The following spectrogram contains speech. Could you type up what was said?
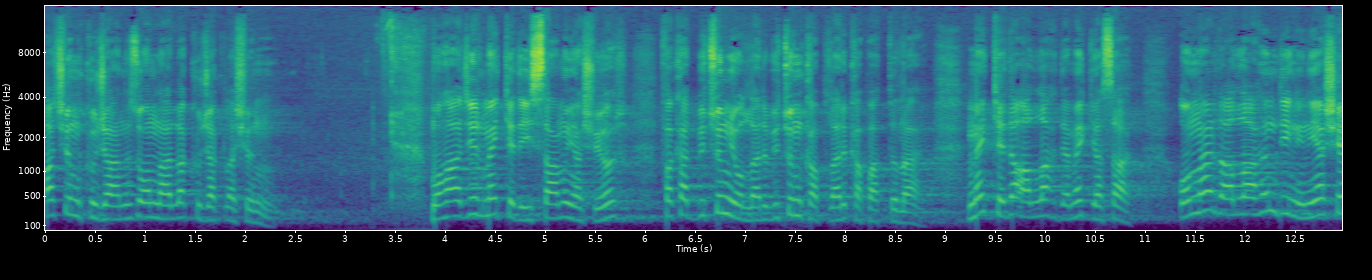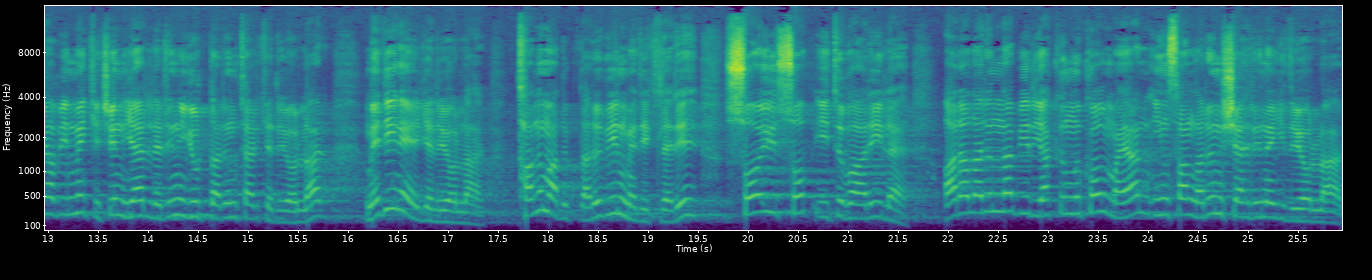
açın kucağınızı onlarla kucaklaşın. Muhacir Mekke'de İslam'ı yaşıyor fakat bütün yolları, bütün kapıları kapattılar. Mekke'de Allah demek yasak. Onlar da Allah'ın dinini yaşayabilmek için yerlerini, yurtlarını terk ediyorlar. Medine'ye geliyorlar. Tanımadıkları, bilmedikleri soy, sop itibariyle aralarında bir yakınlık olmayan insanların şehrine gidiyorlar.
